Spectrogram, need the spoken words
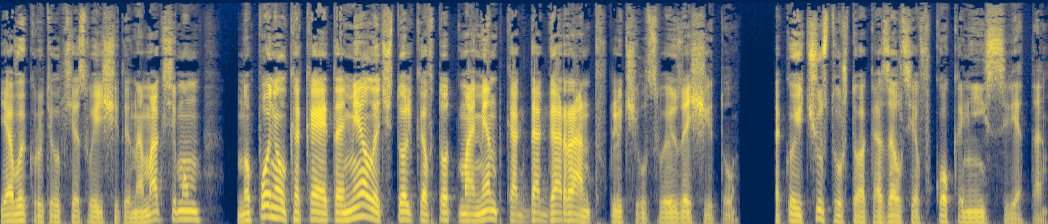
Я выкрутил все свои щиты на максимум, но понял какая-то мелочь только в тот момент, когда гарант включил свою защиту. Такое чувство, что оказался в коконе из света.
